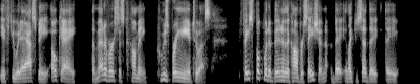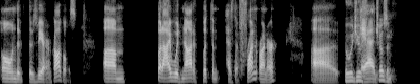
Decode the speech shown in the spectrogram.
if you had asked me, okay, the metaverse is coming, who's bringing it to us? Facebook would have been in the conversation. They, like you said, they they own the, those VR goggles, um, but I would not have put them as the front runner. Uh, Who would you have and- chosen?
